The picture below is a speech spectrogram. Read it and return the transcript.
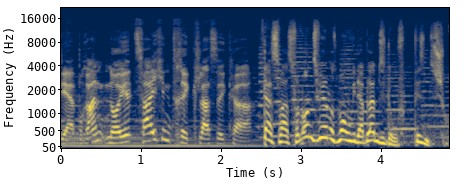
Der brandneue Zeichentrick-Klassiker. Das war's von uns. Wir hören uns morgen wieder. Bleiben Sie doof. Wir sind es schon.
